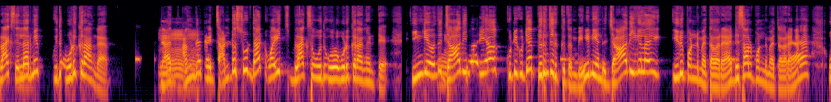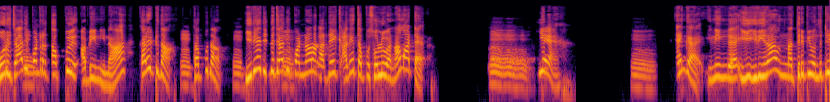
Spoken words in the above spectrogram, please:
பிளாக்ஸ் எல்லாருமே இது ஒடுக்குறாங்க. அங்க அண்டர்ஸ்டுட் தட் ஒயிட்ஸ் பிளாக்ஸ் ஒடுக்குறாங்கன்ட்டு இங்க வந்து. ஜாதி வாரியா குட்டி குட்டியா பிரிஞ்சிருக்கு தம்பி நீ அந்த ஜாதிகளை இது பண்ணுமே தவிர டிசால்வ் பண்ணுமே தவிர ஒரு ஜாதி. பண்ற தப்பு அப்படின்னா கரெக்ட் தான். தப்பு தான். இதே இந்த ஜாதி. பண்ணா அதே அதே தப்பு சொல்லுவேன் நான் மாட்டேன். ஏன். ஏங்க நீங்க இதுதான் நான் திருப்பி வந்துட்டு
